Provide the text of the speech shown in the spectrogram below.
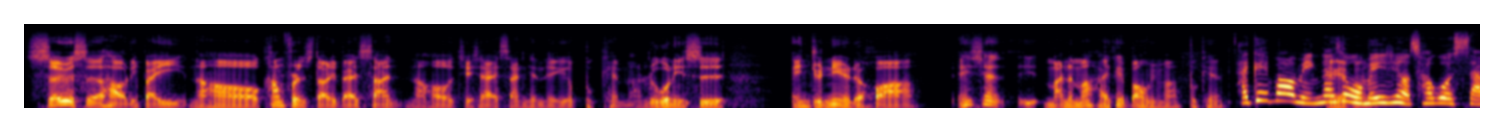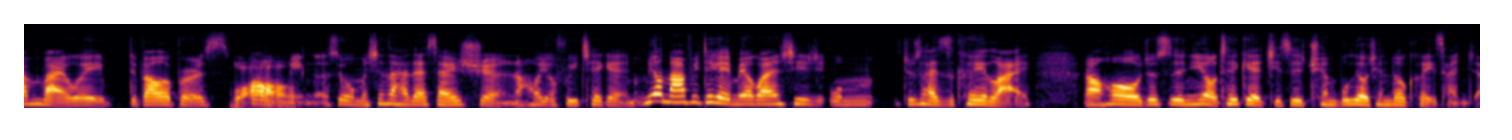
十二月十二号礼拜一，然后 conference 到礼拜三，然后接下来三天的一个 bootcamp 嘛。如果你是 engineer 的话，哎，现在满了吗？还可以报名吗还可以报名，但还可以报是我们已经有超过三百位 developers 报名了，所以我们现在还在筛选，然后有 free ticket，没有拿 free ticket 也没有关系，我们就是还是可以来，然后就是你有 ticket，其实全部六千都可以参加。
